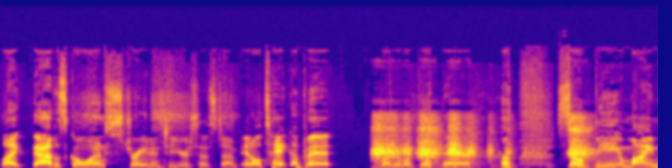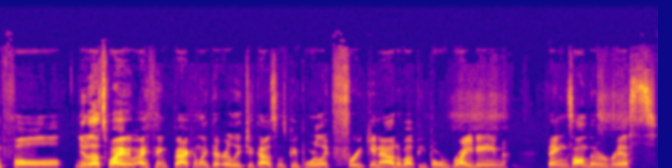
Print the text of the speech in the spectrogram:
like that is going straight into your system. It'll take a bit, but it'll get there. so be mindful. You know, that's why I think back in like the early 2000s, people were like freaking out about people writing things on their wrists.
